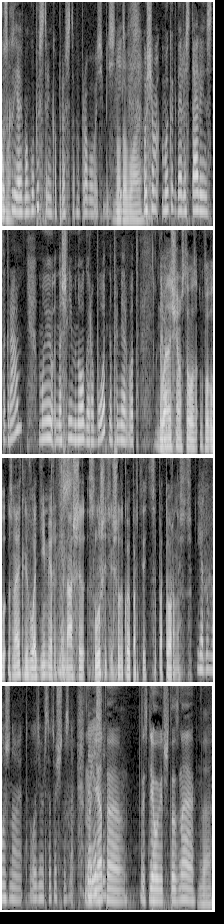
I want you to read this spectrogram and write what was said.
попробуем. сказать, я могу быстренько просто попробовать объяснить. Ну давай. В общем, мы когда листали Инстаграм, мы нашли много работ, например, вот Давай Эм. начнем с того, в- знает ли Владимир и наши слушатели, что такое партиципаторность? я думаю, знает. Владимир, ты точно знает. Но если- я-то сделал вид, что знаю. Да.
